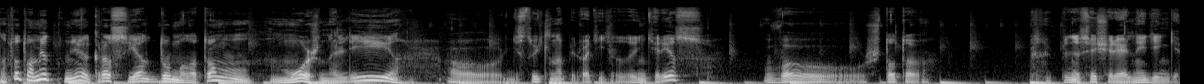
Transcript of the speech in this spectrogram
На тот момент мне как раз я думал о том, можно ли э, действительно превратить этот интерес в что-то приносящий реальные деньги.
